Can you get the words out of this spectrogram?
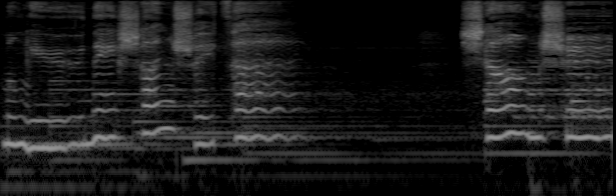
梦里与你山水在相识。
